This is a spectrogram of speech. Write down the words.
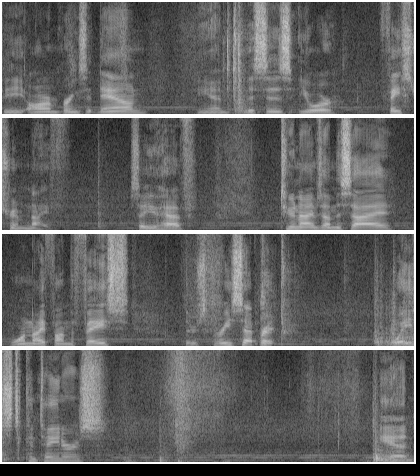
the arm brings it down and this is your face trim knife. So you have two knives on the side, one knife on the face. There's three separate waste containers. And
